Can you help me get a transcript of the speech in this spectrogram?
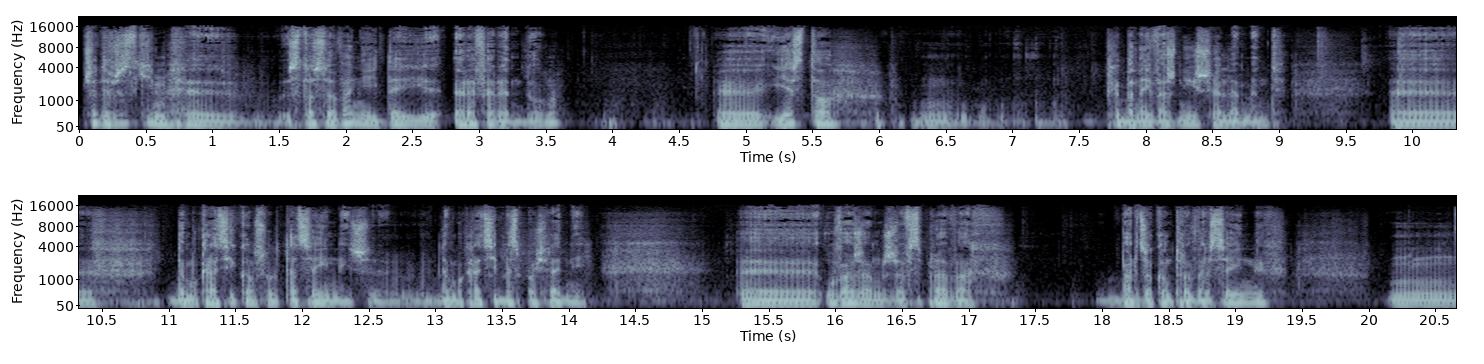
Przede wszystkim e, stosowanie idei referendum e, jest to mm, chyba najważniejszy element E, demokracji konsultacyjnej czy demokracji bezpośredniej. E, uważam, że w sprawach bardzo kontrowersyjnych mm,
